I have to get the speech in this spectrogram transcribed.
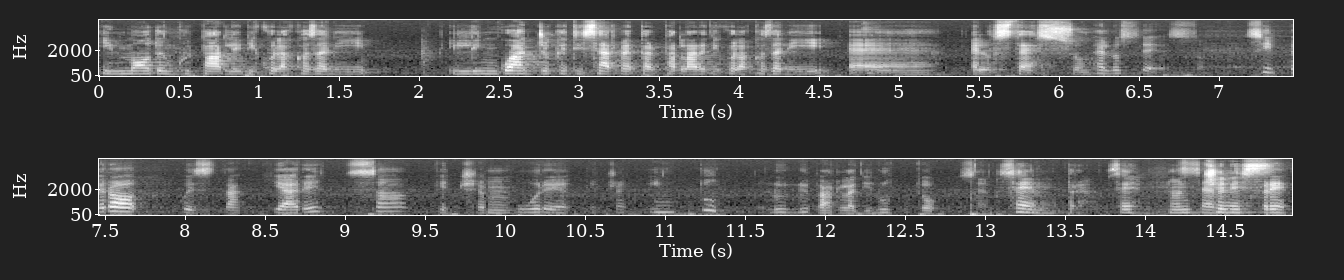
il modo in cui parli di quella cosa lì, il linguaggio che ti serve per parlare di quella cosa lì è, è lo stesso. È lo stesso. Sì, però questa chiarezza che c'è Mm. pure che c'è in tutto. Lui, lui parla di lutto sempre. Sempre, sì, non, ce ne- Sempre.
